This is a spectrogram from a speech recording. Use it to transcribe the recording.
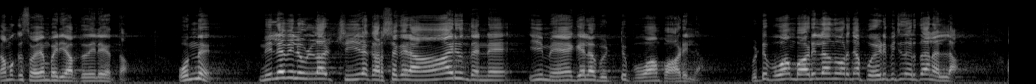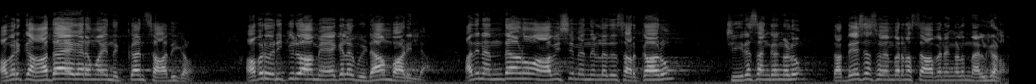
നമുക്ക് സ്വയം പര്യാപ്തതയിലേക്ക് എത്താം. ഒന്ന് നിലവിലുള്ള ക്ഷീര കർഷകരാരും തന്നെ ഈ മേഖല വിട്ടു പോകാൻ പാടില്ല. വിട്ടു പോകാൻ പാടില്ല എന്ന് പറഞ്ഞാൽ പേടിപ്പിച്ച് നിർത്താനല്ല. അവർക്ക് ആദായകരമായി നിൽക്കാൻ സാധിക്കണം. അവരൊരിക്കലും ആ മേഖല വിടാൻ പാടില്ല. അതിനെന്താണോ ആവശ്യം എന്നുള്ളത് സർക്കാരും ക്ഷീരസംഘങ്ങളും തദ്ദേശ സ്വയംഭരണ സ്ഥാപനങ്ങളും നൽകണം.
